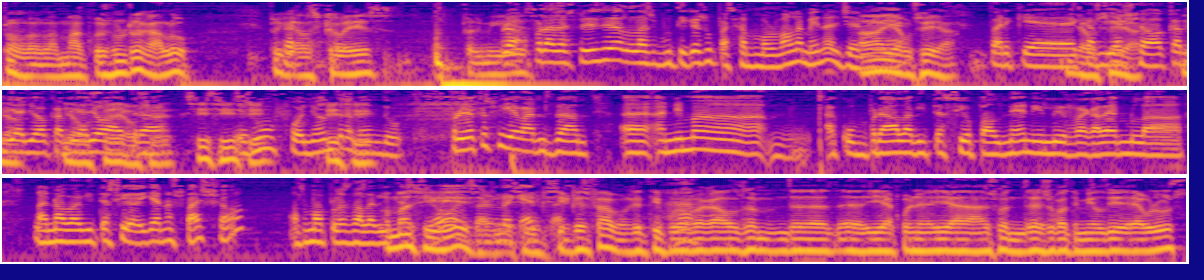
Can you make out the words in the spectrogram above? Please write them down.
però la, maco és un regalo. Perquè els calés, per mi Però, és... però després eh, les botigues ho passen molt malament al gener. Ah, ja eh? ho sé, ja. perquè Ja canviar sé, ja. això, canviar Ja, allò, canviar ja allò sé, ja altre sé. Sí, sí, és sí. un follon Sí, sí. tremendo però allò que es feia abans de eh, anem a, a comprar l'habitació pel nen i li regalem la, la nova habitació ja no es fa això? Els mobles de Home, l'habitació i sí, coses sí, sí que es fa, aquest tipus Ah. de regals de, de, de, ja quan ja són 3 o 4 mil euros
